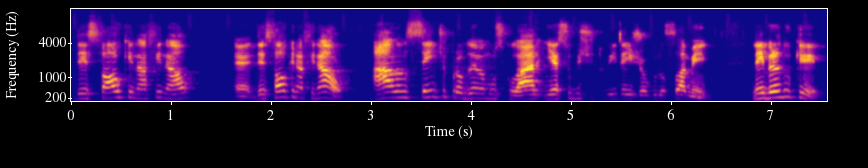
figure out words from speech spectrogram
Desfalque na final. É, desfalque na final? Alan sente o problema muscular e é substituído em jogo do Flamengo. Lembrando que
